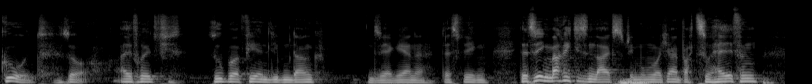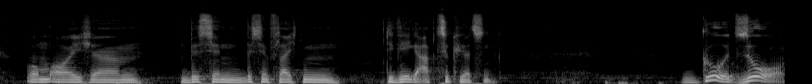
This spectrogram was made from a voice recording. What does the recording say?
Gut, so. Alfred, super, vielen lieben Dank. Sehr gerne. Deswegen, deswegen mache ich diesen Livestream, um euch einfach zu helfen, um euch ähm, ein bisschen, bisschen vielleicht m, die Wege abzukürzen. Gut, so.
